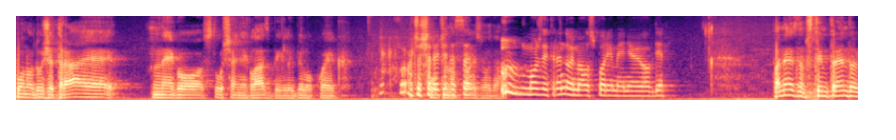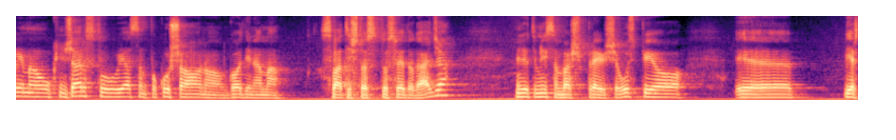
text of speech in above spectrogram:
puno duže traje nego slušanje glazbi ili bilo kojeg Hoćeš reći da se možda i trendovi malo sporije mijenjaju ovdje? Pa ne znam, s tim trendovima u knjižarstvu ja sam pokušao ono godinama shvatiti što se tu sve događa. Međutim, nisam baš previše uspio, e, jer,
